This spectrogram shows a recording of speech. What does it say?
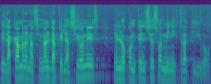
de la Cámara Nacional de Apelaciones en lo contencioso administrativo.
